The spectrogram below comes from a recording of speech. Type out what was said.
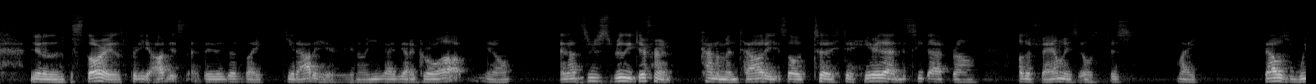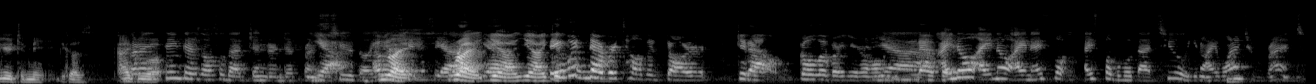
you know the, the story is pretty obvious. They, they was like get out of here. You know you guys got to grow up. You know, and that's just really different kind of mentality. So to to hear that and to see that from other families, it was just like that was weird to me because I but grew I up. think there's also that gender difference Yeah, too, though. You Right, gonna yeah. Right? yeah. Yeah, yeah. I They get. would never tell the daughter, "Get out, go live on your own." Yeah, never. I know, I know, I, and I spoke, I spoke about that too. You know, I wanted to rent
